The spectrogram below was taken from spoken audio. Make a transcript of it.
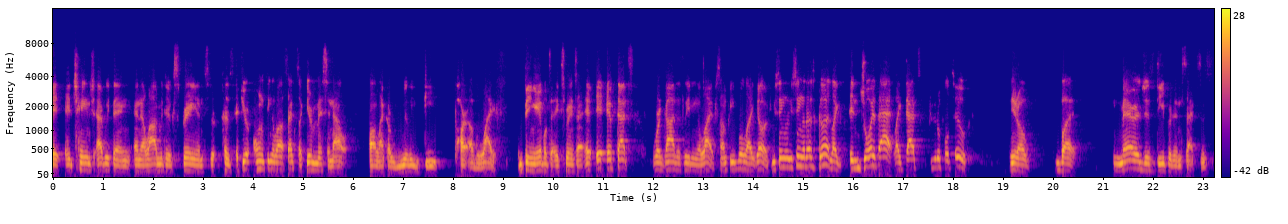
it, it changed everything and allowed me to experience because if you're only thinking about sex like you're missing out on like a really deep part of life. Being able to experience that if, if that's where god is leading your life. Some people like yo if you single you single that's good. Like enjoy that. Like that's beautiful too you know but marriage is deeper than sex is,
